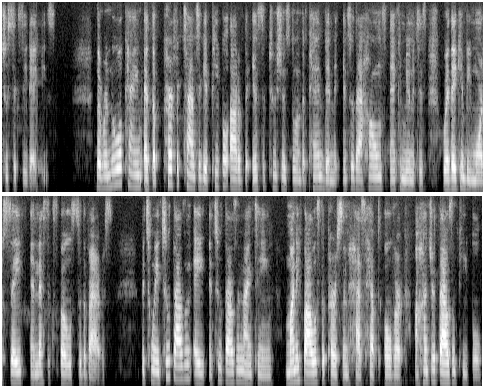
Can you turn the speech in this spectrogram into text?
to 60 days. The renewal came at the perfect time to get people out of the institutions during the pandemic into their homes and communities where they can be more safe and less exposed to the virus. Between 2008 and 2019, Money Follows the Person has helped over 100,000 people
